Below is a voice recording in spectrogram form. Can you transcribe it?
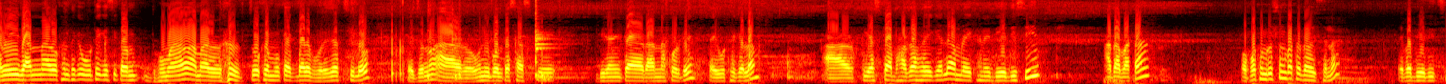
আমি রান্নার ওখান থেকে উঠে গেছি, কারণ ধোঁয়া আমার চোখে মুখে একবারে ভরে যাচ্ছিল। এই জন্য আর উনি বলতেছে আজকে বিরিয়ানিটা রান্না করবে, তাই উঠে গেলাম। আর পেঁয়াজটা ভাজা হয়ে গেলে আমরা এখানে দিয়ে দিছি আদা বাটা। ও, প্রথম রসুন বাটা দেওয়া হয়েছে না? এবার দিয়ে দিচ্ছি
